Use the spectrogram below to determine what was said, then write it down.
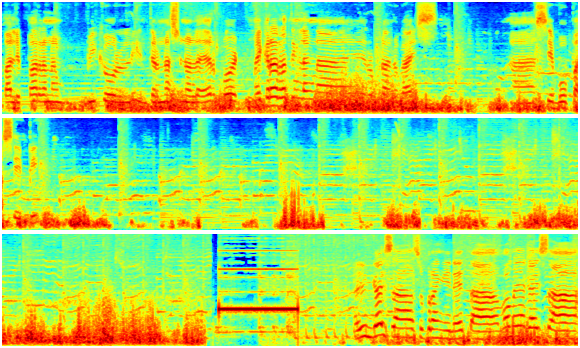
paliparan ng Bicol International Airport. May kararating lang na aeroplano guys. Ah, Cebu Pacific. Ayun guys, ah, sobrang init. Ah, mamaya guys, ah,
